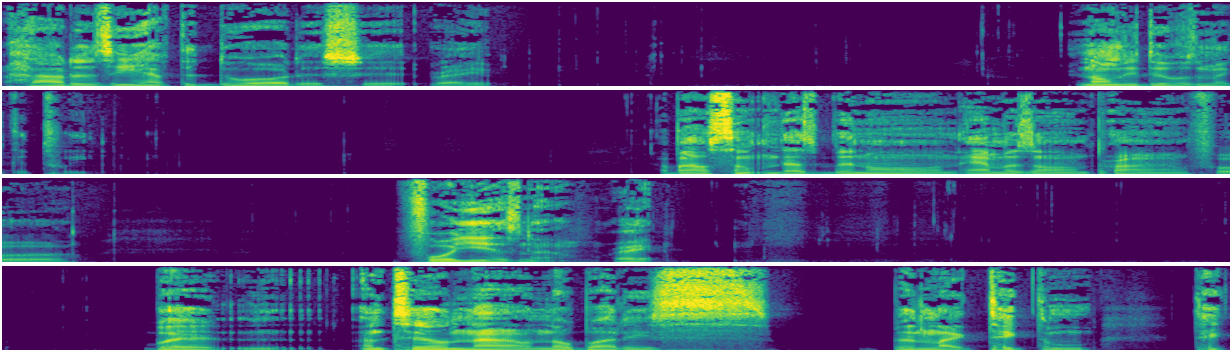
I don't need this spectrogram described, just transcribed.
how does he have to do all this shit, right? and all he did was make a tweet about something that's been on Amazon Prime for four years now, right? But until now, nobody's been like take them, take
